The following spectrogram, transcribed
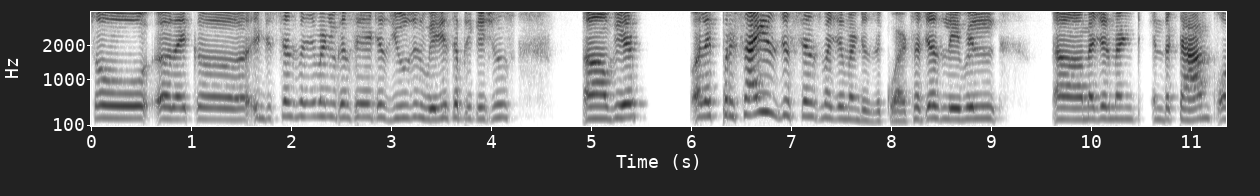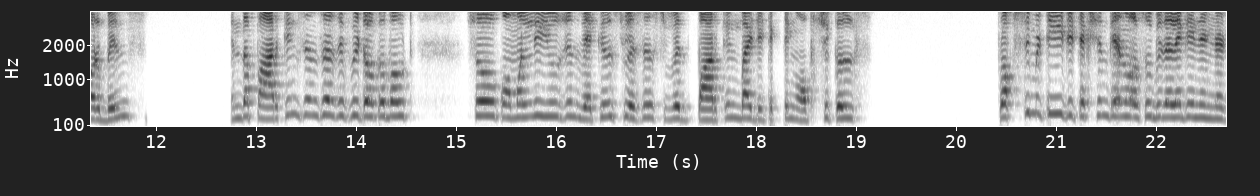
So uh, like uh, in distance measurement, you can say it is used in various applications uh, where uh, like precise distance measurement is required, such as level uh, measurement in the tank or bins. In the parking sensors, if we talk about, so commonly used in vehicles to assist with parking by detecting obstacles. Proximity detection can also be done like in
